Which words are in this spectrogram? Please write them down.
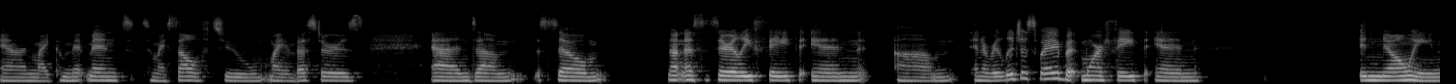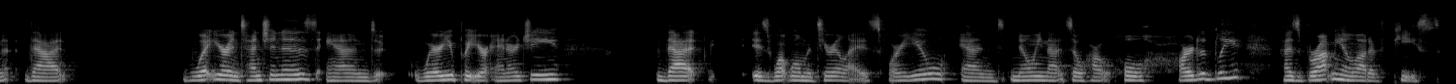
and my commitment to myself, to my investors. And um, so, not necessarily faith in um, in a religious way, but more faith in in knowing that what your intention is and where you put your energy, that is what will materialize for you. And knowing that so wholeheartedly has brought me a lot of peace.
